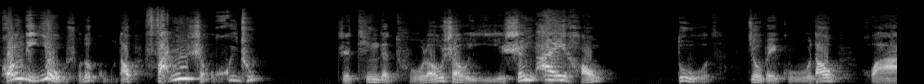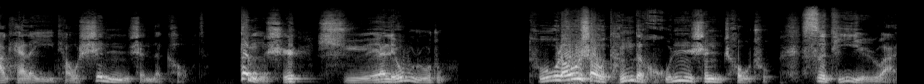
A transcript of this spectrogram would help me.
皇帝右手的骨刀反手挥出，只听得土楼兽一声哀嚎，肚子就被骨刀划开了一条深深的口子，顿时血流如注。土楼兽疼得浑身抽搐，四蹄一软，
